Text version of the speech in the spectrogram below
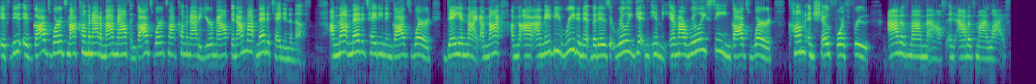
if the, if God's word's not coming out of my mouth and God's word's not coming out of your mouth, then I'm not meditating enough. I'm not meditating in God's word day and night. I'm not, I'm not, I, I may be reading it, but is it really getting in me? Am I really seeing God's word come and show forth fruit out of my mouth and out of my life?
